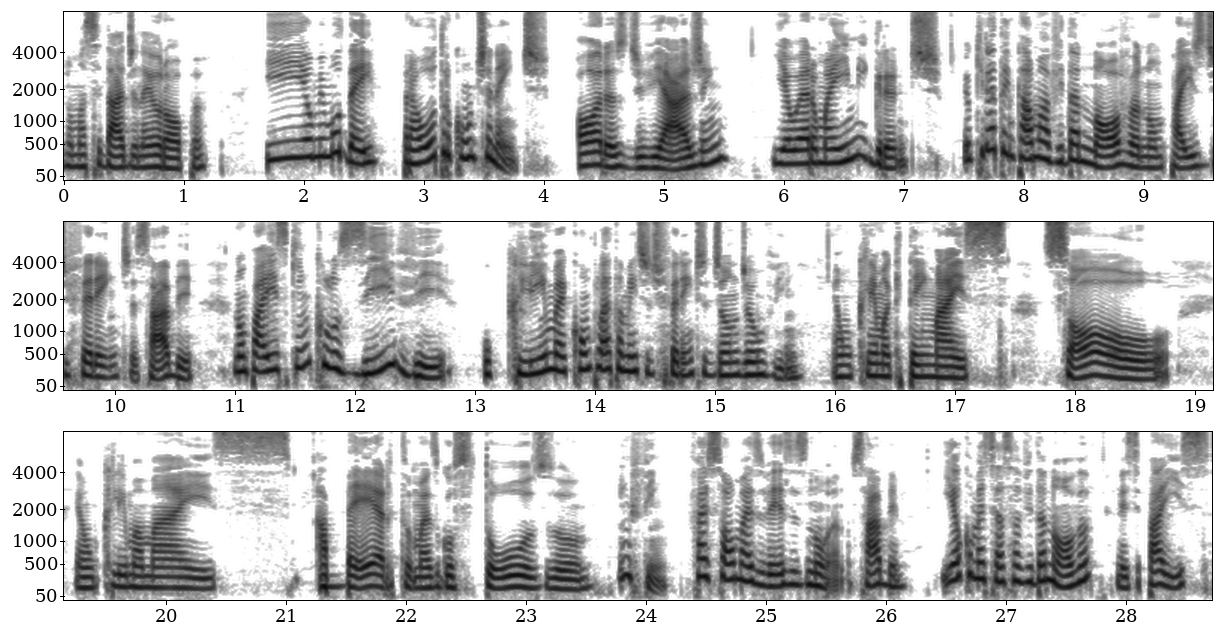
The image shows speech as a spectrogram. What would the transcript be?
numa cidade na Europa. E eu me mudei para outro continente. Horas de viagem. E eu era uma imigrante. Eu queria tentar uma vida nova num país diferente, sabe? Num país que, inclusive, o clima é completamente diferente de onde eu vim. É um clima que tem mais sol, é um clima mais aberto, mais gostoso. Enfim, faz sol mais vezes no ano, sabe? E eu comecei essa vida nova nesse país.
